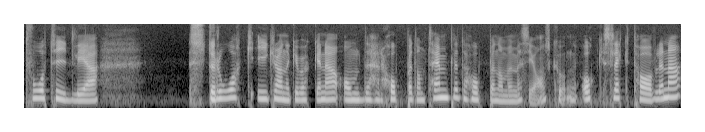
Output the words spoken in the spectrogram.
två tydliga stråk i krönikeböckerna om det här hoppet om templet och hoppen om en messiansk kung. Och släkttavlorna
